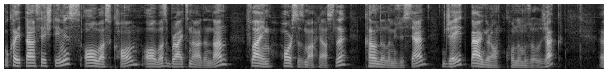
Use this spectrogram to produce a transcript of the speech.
Bu kayıttan seçtiğimiz All Was Calm, All Was Bright'ın ardından Flying Horses mahlaslı Kanadalı müzisyen Jade Bergeron konuğumuz olacak. Ee,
